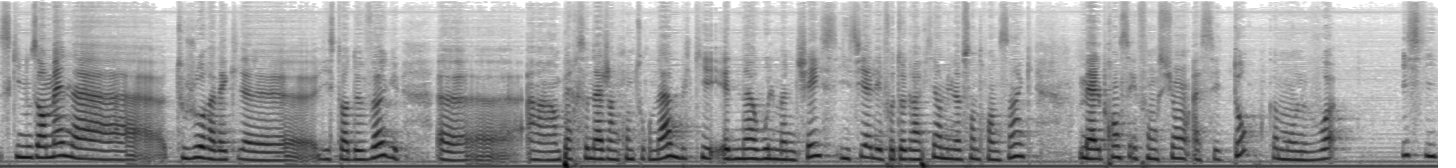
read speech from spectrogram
Ce qui nous emmène à, toujours avec l'histoire de Vogue euh, à un personnage incontournable qui est Edna Woolman Chase. Ici, elle est photographiée en 1935, mais elle prend ses fonctions assez tôt, comme on le voit ici,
